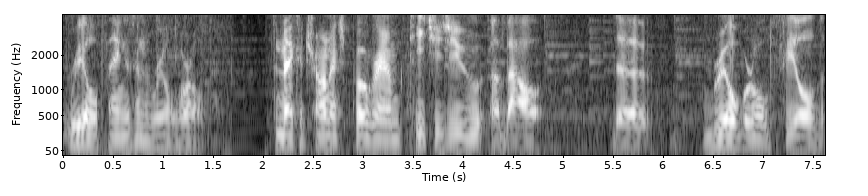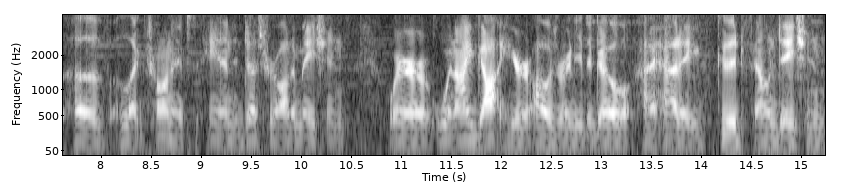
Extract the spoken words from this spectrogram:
real things in the real world. The mechatronics program teaches you about the real world field of electronics and industrial automation where when I got here I was ready to go. I had a good foundation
